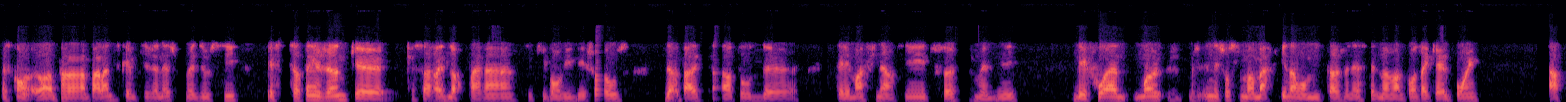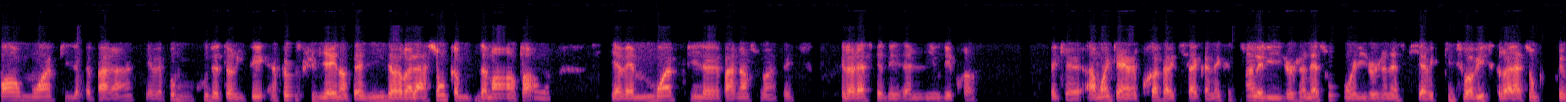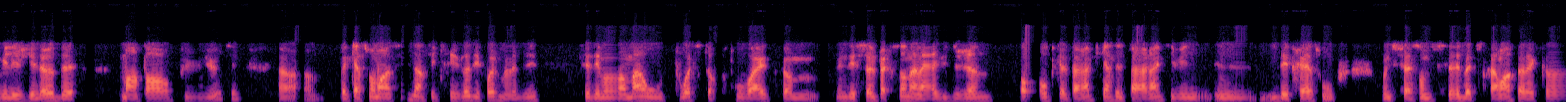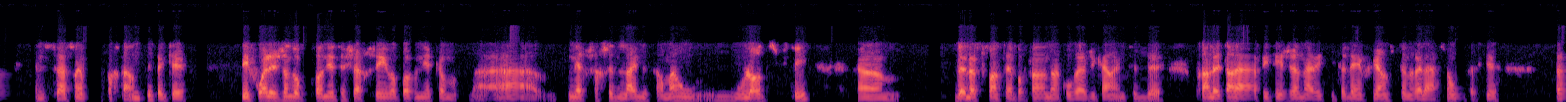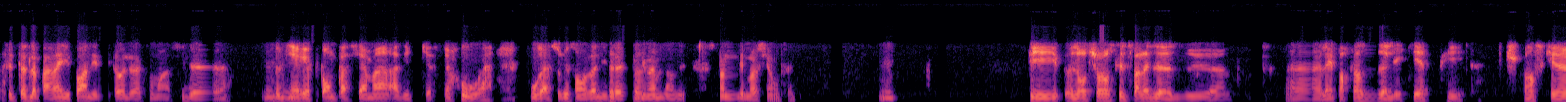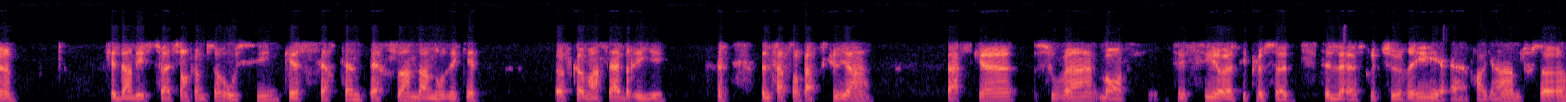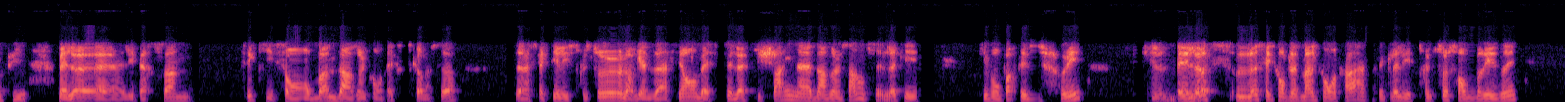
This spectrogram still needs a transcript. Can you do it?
parce qu'en en parlant du comité jeunesse, je me dis aussi il y a certains jeunes que, que ça va être leurs parents qui vont vivre des choses. Là, on parlait tantôt d'éléments financiers et tout ça. Je me dis, des fois, moi, une des choses qui m'a marqué dans mon ministère jeunesse, c'était de me rendre compte à quel point, à part moi puis le parent, il n'y avait pas beaucoup d'autorité un peu plus vieille dans ta vie, de relations comme de mentor. Il y avait moi puis le parent souvent, tu sais. Et le reste, c'était des amis ou des profs. Fait que, à moins qu'il y ait un prof avec qui ça connecte, c'est souvent le leader jeunesse ou un leader jeunesse qui, avec qui tu vas vivre cette relation privilégiée-là de mentor plus vieux, tu sais. Euh, fait qu'à ce moment-ci, dans ces crises-là, des fois, je me dis, c'est des moments où toi, tu te retrouves à être comme une des seules personnes dans la vie du jeune, autre que le parent. Puis quand c'est le parent qui vit une, détresse ou, une situation difficile, ben, tu te ramasses avec une situation importante. Fait que des fois, les jeunes ne vont pas venir te chercher, ne vont pas venir comme venir chercher de l'aide nécessairement ou, leur discuter. Euh, de là, je pense que c'est important d'encourager quand même, de prendre le temps d'appeler tes jeunes avec qui tu as d'influence, tu une relation, parce que c'est peut-être le parent, il n'est pas en état là, à ce moment-ci de, de bien répondre patiemment à des questions ou pour rassurer son jeune, il est lui-même dans des, dans des émotions. Mm. Puis une autre chose, tu parlais de, de euh, euh, l'importance de l'équipe, puis je pense que c'est dans des situations comme ça aussi que certaines personnes dans nos équipes peuvent commencer à briller d'une façon particulière. Parce que souvent, bon, si euh, tu es plus euh, style euh, structuré, programme, tout ça, puis mais ben là, les personnes qui sont bonnes dans un contexte comme ça, de respecter les structures, l'organisation, ben, c'est là qu'ils chaînent dans un sens, c'est là qu'ils vont porter du fruit. Ben là, là c'est complètement le contraire. C'est que là, les structures sont brisées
